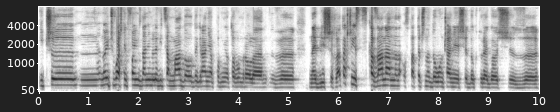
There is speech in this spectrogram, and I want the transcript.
I czy, mm, no i czy właśnie Twoim zdaniem lewica ma do odegrania podmiotową rolę w najbliższych latach, czy jest skazana na ostateczne dołączenie się do któregoś z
